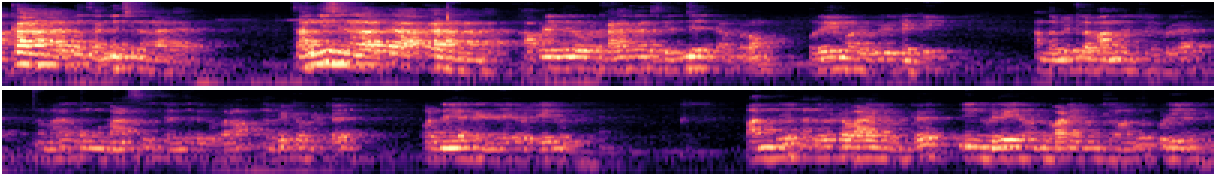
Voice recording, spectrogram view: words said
அக்கா நல்லா இருக்கு தங்கச்சி நல்லா இல்லை. தங்கச்சி நல்லா இருக்கு அக்கா நல்லா இல்லை. அப்படிங்கிற ஒரு கணக்கில் தெரிஞ்சதுக்கப்புறம் ஒரே மாதிரி வீடு கட்டி அந்த வீட்டில் வாழ்ந்துட்டு இருக்கிற இந்த மாதிரி உங்கள் மனசில் தெரிஞ்சதுக்கப்புறம் அந்த வீட்டை விட்டுட்டு ஒன் இயர் ரெண்டு இயர் வெளியில் வந்துருங்க. வந்து அந்த வீட்டை வாடகை விட்டு நீங்கள் வெளியில் வந்து வாடகை வீட்டில் வந்து குடியிருங்க.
